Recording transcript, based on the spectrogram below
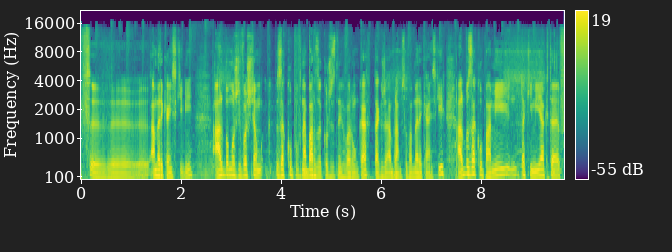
w, w, amerykańskimi, albo możliwością zakupów na bardzo korzystnych warunkach, także Abramsów amerykańskich, albo zakupami takimi jak te w,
